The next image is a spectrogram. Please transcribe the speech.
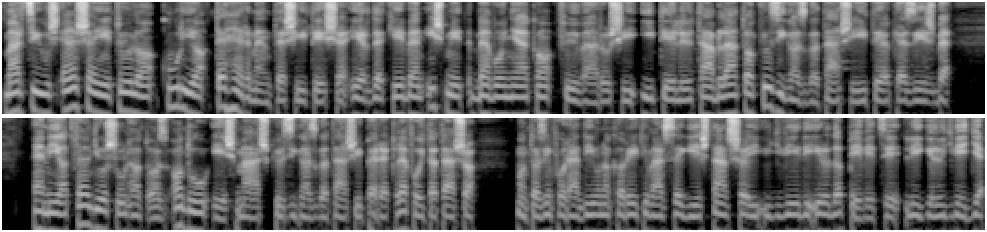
Március 1-től a kúria tehermentesítése érdekében ismét bevonják a fővárosi ítélőtáblát a közigazgatási ítélkezésbe. Emiatt felgyorsulhat az adó és más közigazgatási perek lefolytatása, mondta az Inforádiónak a Réti Várszegi és Társai Ügyvédi Iroda PVC Legal ügyvédje.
